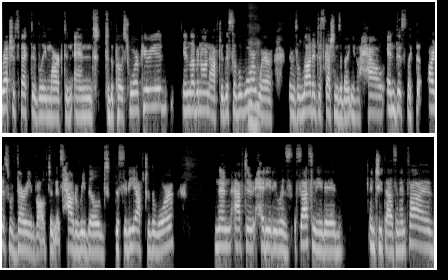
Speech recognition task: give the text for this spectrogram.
retrospectively marked an end to the post-war period in Lebanon after the civil war mm-hmm. where there was a lot of discussions about you know how and this like the artists were very involved in this how to rebuild the city after the war and then after Hariri was assassinated in 2005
